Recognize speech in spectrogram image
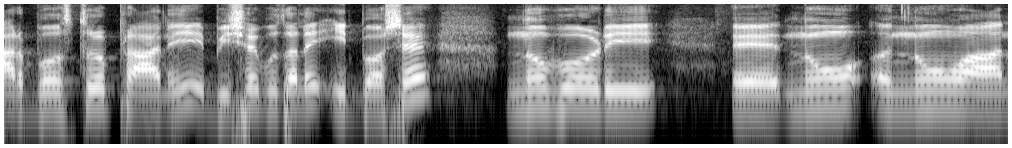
আর বস্তু প্রাণী বিষয় বোঝালে ইট বসে। Nobody no no one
